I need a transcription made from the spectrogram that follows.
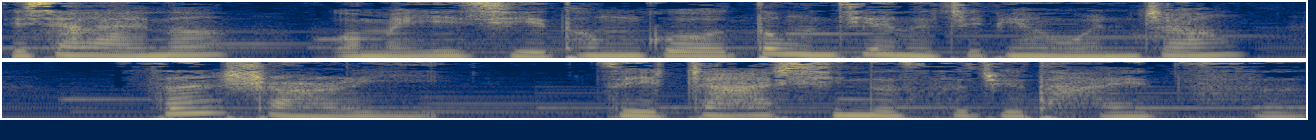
接下来呢，我们一起通过洞见的这篇文章《三十而已》最扎心的四句台词：“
